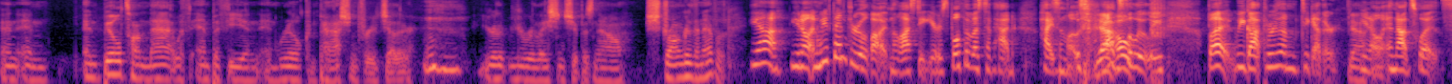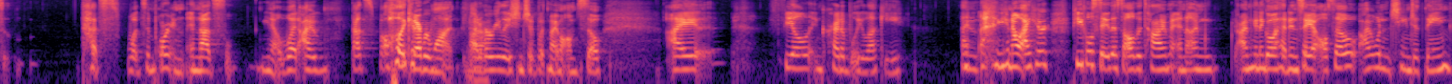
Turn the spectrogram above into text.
and and and built on that with empathy and, and real compassion for each other. hmm Your your relationship is now stronger than ever. Yeah, you know, and we've been through a lot in the last eight years. Both of us have had highs and lows, Yeah, oh. absolutely. But we got through them together, Yeah. you know, and that's what's that's what's important, and that's you know what I that's all I could ever want out of a relationship with my mom. So I feel incredibly lucky. And you know, I hear people say this all the time, and I'm I'm gonna go ahead and say it also. I wouldn't change a thing.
